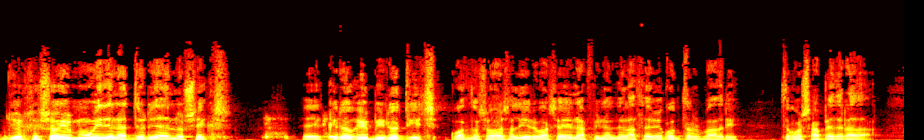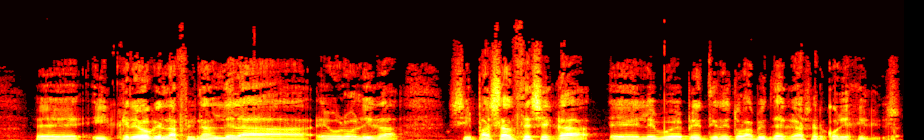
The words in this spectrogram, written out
Yo es que soy muy de la teoría de los ex. Eh, creo que Mirotic, cuando se va a salir, va a ser en la final de la CB contra el Madrid. Tengo esa pedrada. Eh, y creo que en la final de la Euroliga, si pasa el CSK, el MVP tiene toda la pinta de que va a ser Cory Higgins.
